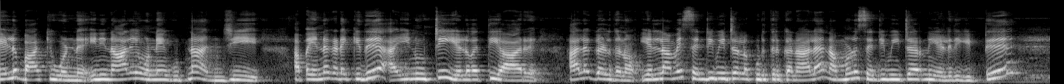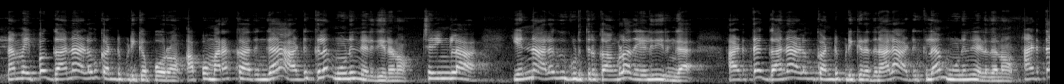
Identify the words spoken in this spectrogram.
ஏழு பாக்கி ஒன்று இனி நாலையும் ஒன்றையும் கூட்டினா அஞ்சு. அப்போ என்ன கிடைக்குது? ஐநூற்றி எழுபத்தி ஆறு. அலகு எழுதணும். எல்லாமே சென்டிமீட்டரில் கொடுத்துருக்கனால நம்மளும் சென்டிமீட்டர்னு எழுதிக்கிட்டு நம்ம இப்போ கன அளவு கண்டுபிடிக்க போகிறோம் அப்போ மறக்காதுங்க. அடுக்கில் மூணுன்னு எழுதிடணும். சரிங்களா? என்ன அலகு கொடுத்துருக்காங்களோ அதை எழுதிருங்க. அடுத்த கன அளவு கண்டுபிடிக்கிறதுனால அடுக்குல மூணுன்னு எழுதணும். அடுத்த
